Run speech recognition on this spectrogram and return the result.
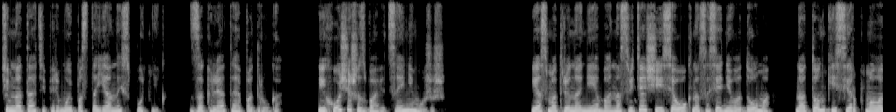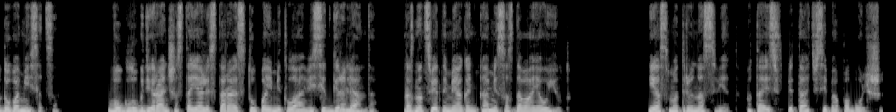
Темнота теперь мой постоянный спутник, заклятая подруга. И хочешь избавиться, и не можешь. Я смотрю на небо, на светящиеся окна соседнего дома, на тонкий серп молодого месяца. В углу, где раньше стояли старая ступа и метла, висит гирлянда, разноцветными огоньками создавая уют. Я смотрю на свет, пытаясь впитать в себя побольше.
